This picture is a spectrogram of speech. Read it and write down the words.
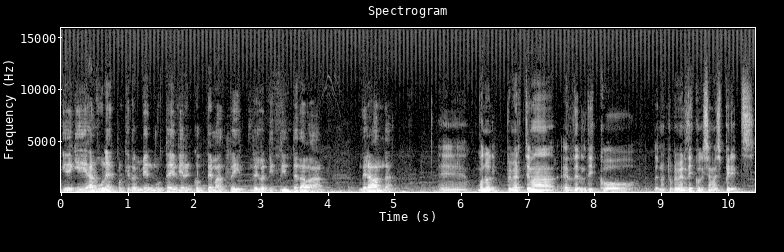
y de qué álbum es, porque también ustedes vienen con temas de, de las distintas etapas de la banda. Eh, bueno, el primer tema es del disco, de nuestro primer disco que se llama Spirits.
